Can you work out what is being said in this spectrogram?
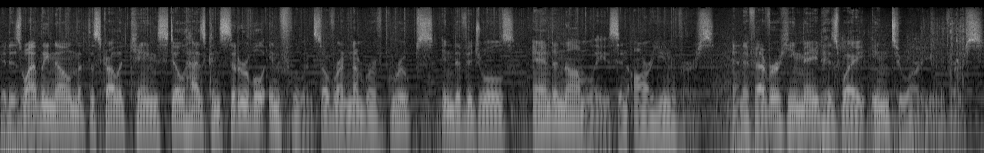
It is widely known that the Scarlet King still has considerable influence over a number of groups, individuals, and anomalies in our universe. And if ever he made his way into our universe,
